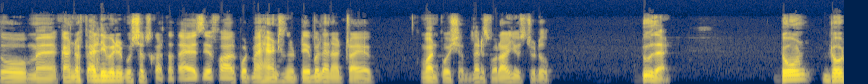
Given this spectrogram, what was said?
So I kind of elevated push-ups karta tha, as if i'll put my hands on the table and i try one push-up. That is what i used to do. Do that. Don't do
